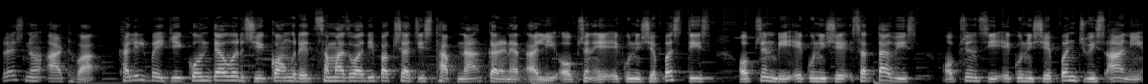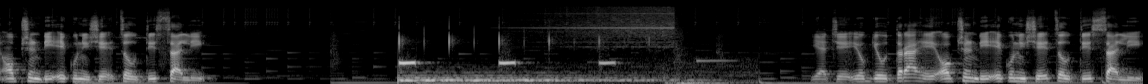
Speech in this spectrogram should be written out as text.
प्रश्न आठवा. खालीलपैकी कोणत्या वर्षी काँग्रेस समाजवादी पक्षाची स्थापना करण्यात आली? ऑप्शन ए एकोणीसशे पस्तीस. ऑप्शन बी एकोणीसशे सत्तावीस. ऑप्शन सी एकोणीसशे पंचवीस आणि ऑप्शन डी एकोणीसशे चौतीस साली. याचे योग्य उत्तर आहे ऑप्शन डी एकोणीसशे चौतीस साली.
